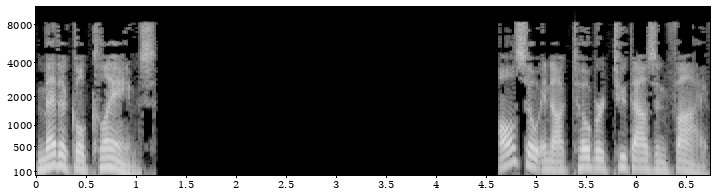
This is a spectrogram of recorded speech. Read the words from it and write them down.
Medical claims Also in October 2005,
